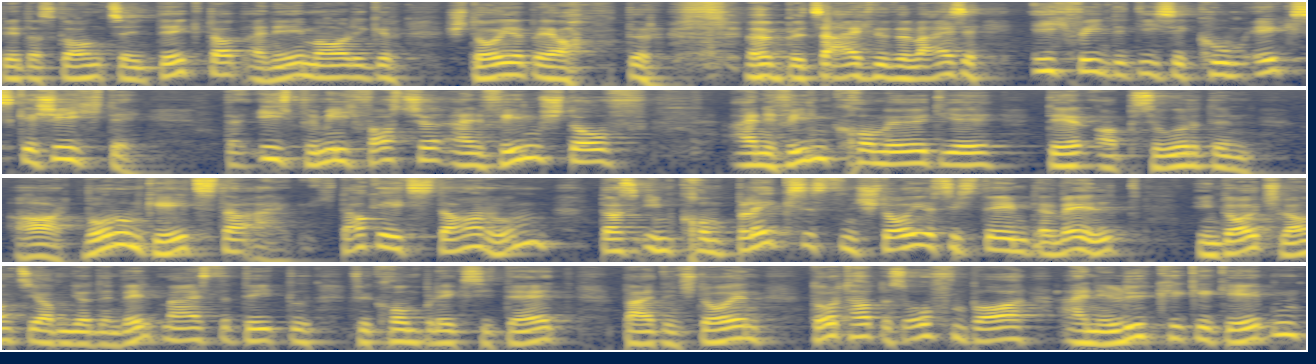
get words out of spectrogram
der das Ganze entdeckt hat, ein ehemaliger Steuerbeamter äh, bezeichneterweise. Ich finde diese Cum-Ex-Geschichte, das ist für mich fast schon ein Filmstoff, eine Filmkomödie der absurden Art. Worum geht es da eigentlich? Da geht es darum, dass im komplexesten Steuersystem der Welt, in Deutschland, Sie haben ja den Weltmeistertitel für Komplexität bei den Steuern, dort hat es offenbar eine Lücke gegeben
